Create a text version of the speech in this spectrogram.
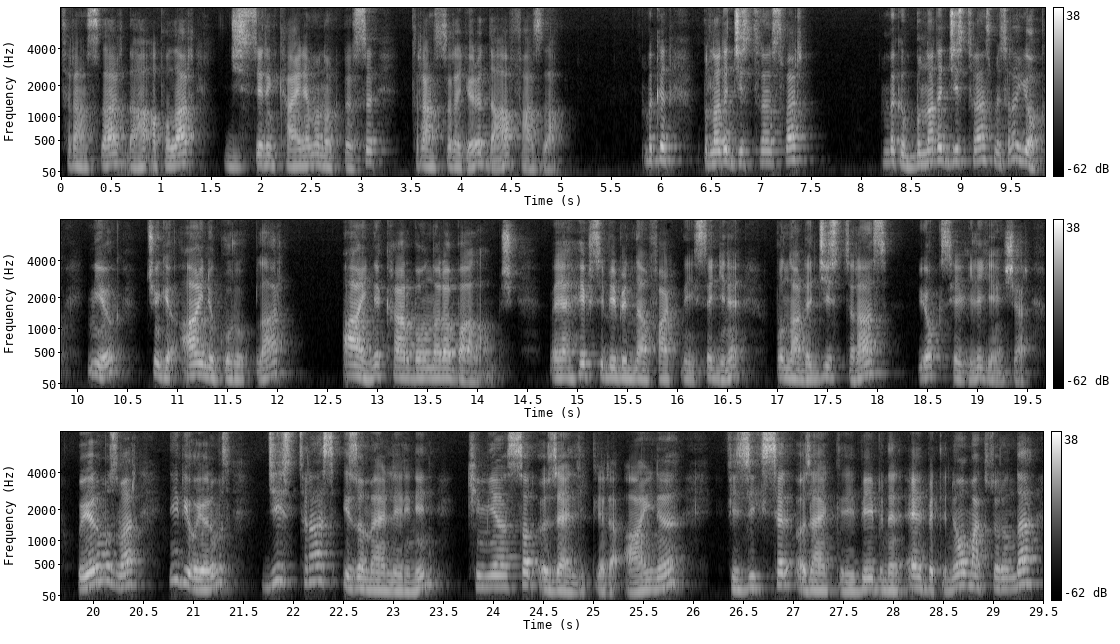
translar daha apolar. Cislerin kaynama noktası translara göre daha fazla. Bakın bunlarda cis trans var. Bakın bunlarda cis trans mesela yok. Niye yok? Çünkü aynı gruplar aynı karbonlara bağlanmış. Veya hepsi birbirinden farklı ise yine bunlarda cis trans yok sevgili gençler. Uyarımız var. Ne diyor uyarımız? Cis trans izomerlerinin kimyasal özellikleri aynı, fiziksel özellikleri birbirinden elbette ne olmak zorunda?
